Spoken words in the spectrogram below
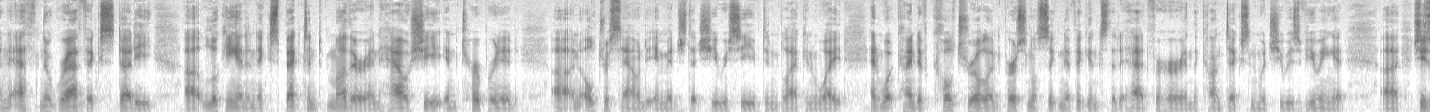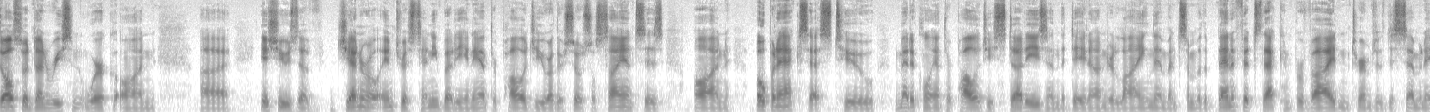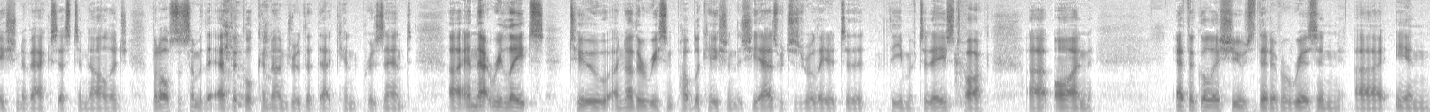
an ethnographic study uh, looking at an expectant mother and how she interpreted uh, an ultrasound image that she received in black and white, and what kind of cultural and personal significance that it had for her in the context in which she was viewing it. Uh, she's also done recent work on issues of general interest to anybody in anthropology or other social sciences on open access to medical anthropology studies and the data underlying them and some of the benefits that can provide in terms of dissemination of access to knowledge, but also some of the ethical conundra that that can present. Uh, and that relates to another recent publication that she has, which is related to the theme of today's talk, uh, on ethical issues that have arisen uh, in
